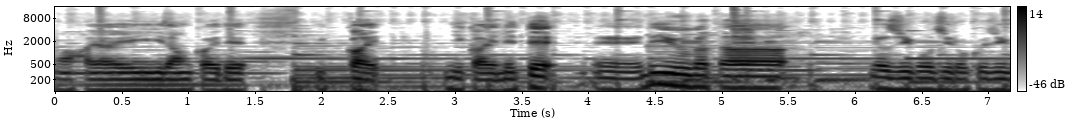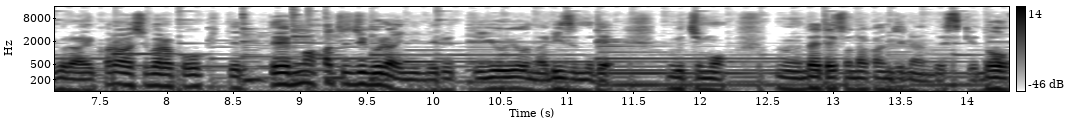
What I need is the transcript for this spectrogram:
まあ、早い段階で1回、2回寝て、えーで、夕方4時、5時、6時ぐらいからしばらく起きてって、まあ、8時ぐらいに寝るっていうようなリズムで、うちも、うん、大体そんな感じなんですけど、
